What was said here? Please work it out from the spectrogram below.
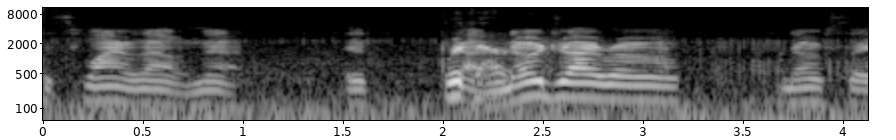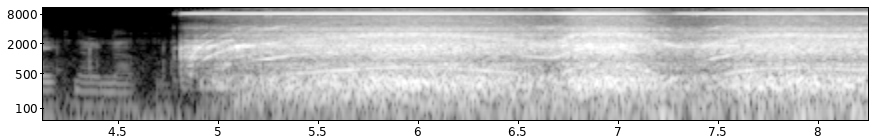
it's flying without a net. It's without... got no gyro, no safe, no nothing.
